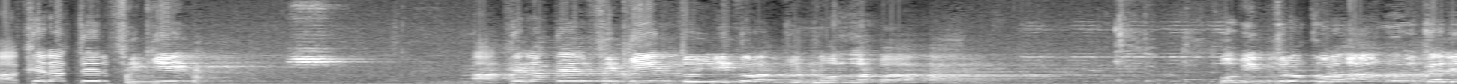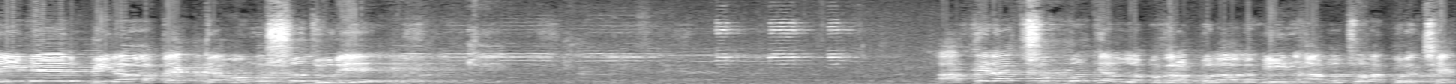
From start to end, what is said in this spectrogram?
আখেরাতের ফিকির আখেরাতের ফিকির তৈরি করার জন্য আল্লাহ পাক পবিত্র কোরআনুল করিমের বিরাট একটা অংশ জুড়ে আখেরাত সম্পর্কে আল্লাহ রব্বুল আলামিন আলোচনা করেছেন।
